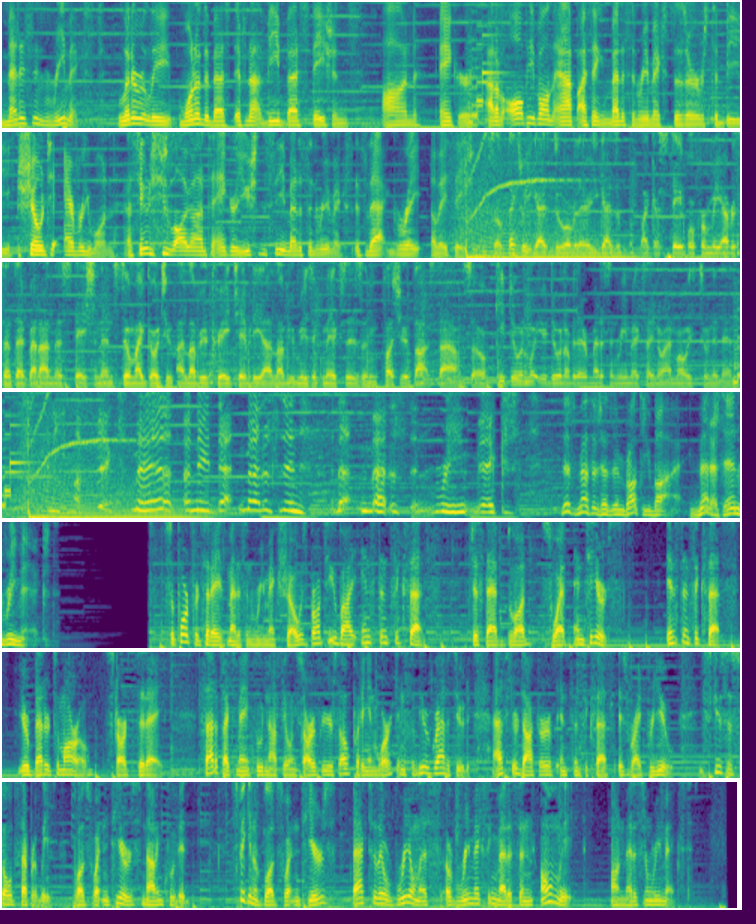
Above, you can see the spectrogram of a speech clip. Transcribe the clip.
Medicine Remixed. Literally one of the best, if not the best stations on Anchor. Out of all people on the app, I think Medicine Remix deserves to be shown to everyone. As soon as you log on to Anchor, you should see Medicine Remix. It's that great of a station. So thanks for what you guys do over there. You guys are like a staple for me ever since I've been on this station and still my go-to. I love your creativity. I love your music mixes and plus your thought style. So keep doing what you're doing over there, Medicine Remix. I know I'm always tuning in. I need my fix, man. I need that medicine. That medicine remixed. This message has been brought to you by Medicine Remixed. Support for today's Medicine Remix show is brought to you by Instant Success. Just add blood, sweat, and tears. Instant Success. Your better tomorrow starts today. Side effects may include not feeling sorry for yourself, putting in work, and severe gratitude. Ask your doctor if Instant Success is right for you. Excuses sold separately. Blood, sweat, and tears not included. Speaking of blood, sweat, and tears, back to the realness of remixing medicine only on Medicine Remixed.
